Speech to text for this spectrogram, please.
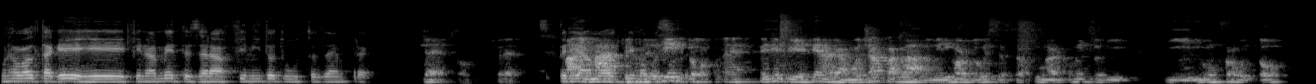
una volta che finalmente sarà finito tutto sempre. Certo, certo. Speriamo al primo per esempio, eh, per esempio, di Piena avevamo già parlato, mi ricordo questo è stato un argomento di, di, di confronto.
